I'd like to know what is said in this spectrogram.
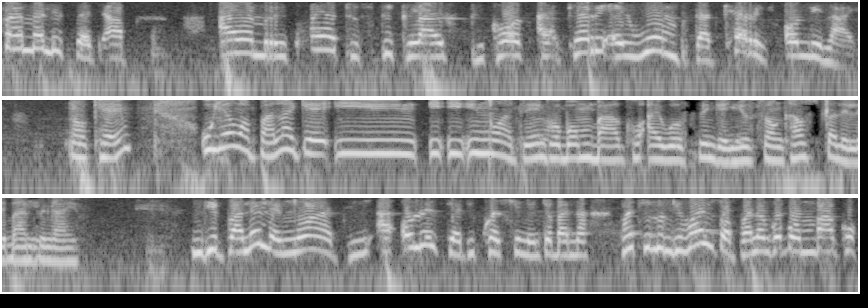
family set up. I am required to speak life because I carry a womb that carries only life. okay uye wabhala ke incwadi ngobomi bakho i will sing a new song khawusixelele banzi ngayo ndibhale le ncwadi i always get i-question into yobana bathi lungi why uzobhala ngobomi bakho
